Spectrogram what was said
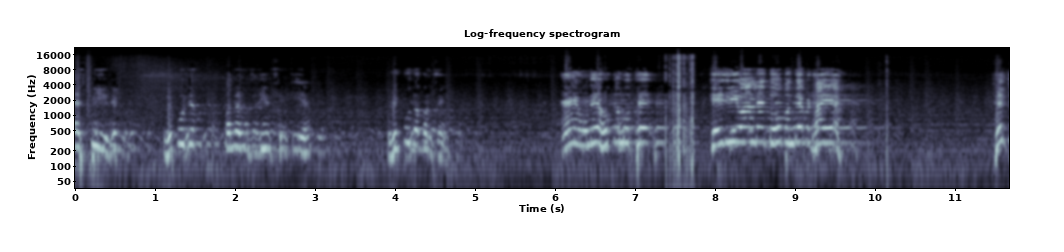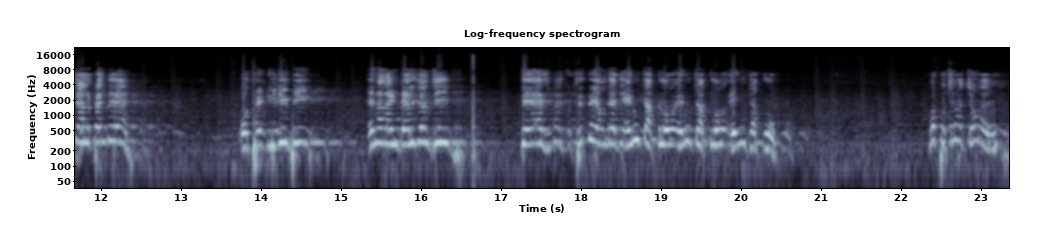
ਐਸਪੀ ਰਿਪੂਜਿਤ ਪਨਨਜੀਤ ਸਿੰਘ ਕੀ ਹੈ ਰਿਪੂਦਪਨ ਸਿੰਘ ਐ ਆਉਂਦੇ ਹੁਕਮ ਉੱਥੇ। ਕੇਜਰੀਵਾਲ ਨੇ ਦੋ ਬੰਦੇ ਬਿਠਾਏ ਆ। ਫਿਰ ਚੱਲ ਪੈਂਦੇ ਆ। ਉੱਥੇ ਡੀਜੀਪੀ ਇਹਨਾਂ ਦਾ ਇੰਟੈਲੀਜੈਂਸ ਚੀਫ ਤੇ ਐਸਪੀ ਸਿੱਧੇ ਆਉਂਦੇ ਆ ਇਹਨੂੰ ਚੱਕ ਲਓ, ਇਹਨੂੰ ਚੱਕ ਲਓ, ਇਹਨੂੰ ਚੱਕ ਲਓ। ਮੈਂ ਪੁੱਛਣਾ ਚਾਹੁੰਦਾ ਹਾਂ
